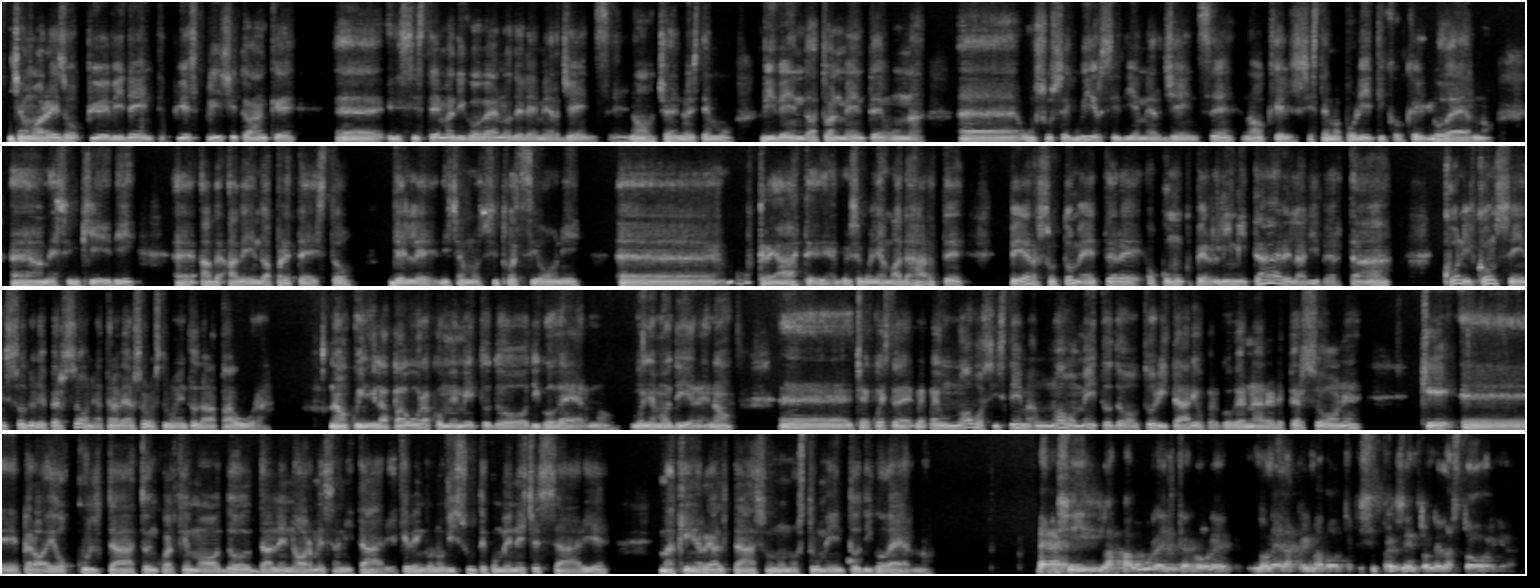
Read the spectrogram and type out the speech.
diciamo, ha reso più evidente, più esplicito anche eh, il sistema di governo delle emergenze. No? Cioè noi stiamo vivendo attualmente una, eh, un susseguirsi di emergenze no? che il sistema politico, che il governo eh, ha messo in piedi, eh, av- avendo a pretesto delle diciamo, situazioni eh, create, se vogliamo, ad arte per sottomettere o comunque per limitare la libertà con il consenso delle persone attraverso lo strumento della paura. No? Quindi la paura come metodo di governo, vogliamo dire, no? Eh, cioè questo è, è, un nuovo sistema, un nuovo metodo autoritario per governare le persone che eh, però è occultato in qualche modo dalle norme sanitarie che vengono vissute come necessarie ma che in realtà sono uno strumento di governo. Beh sì, la paura e il terrore non è la prima volta che si presentano nella storia.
